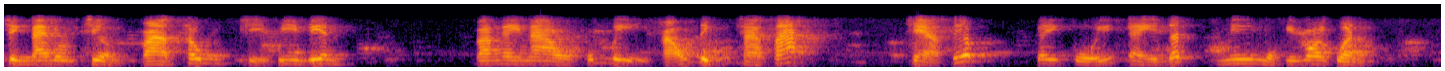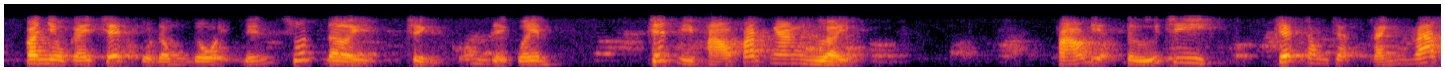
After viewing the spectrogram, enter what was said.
Chỉnh đại đội trưởng và Thông chỉ huy viên. Và ngày nào cũng bị pháo địch trà sát, trẻ tiếp cây cối cày đất như một cái voi quần. Và nhiều cái chết của đồng đội đến suốt đời chỉnh không thể quên. Chết vì pháo phát ngang người. Pháo điện tứ chi chết trong trận đánh giáp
